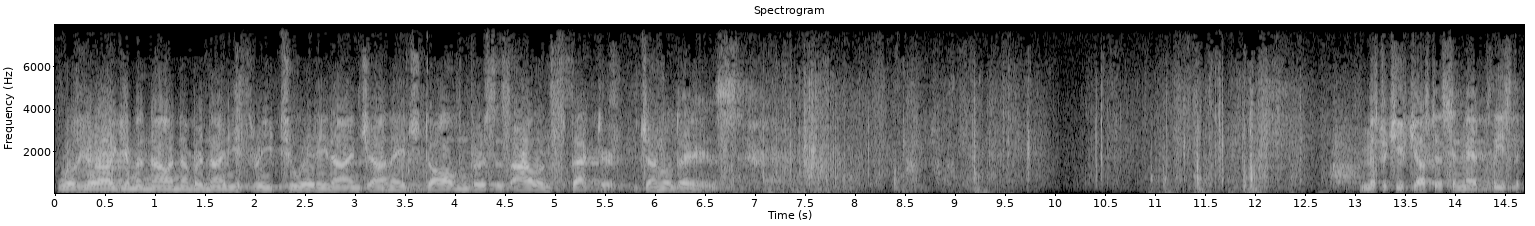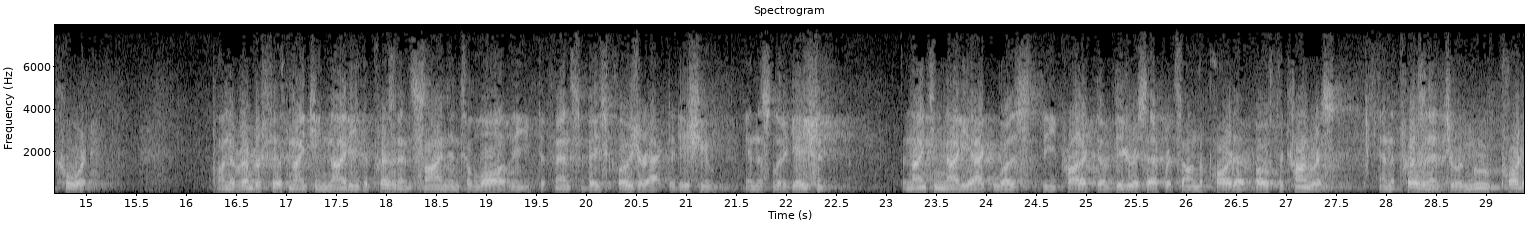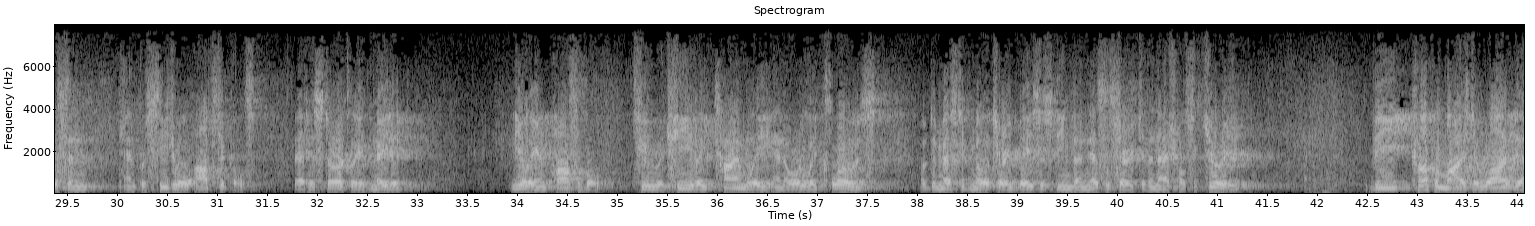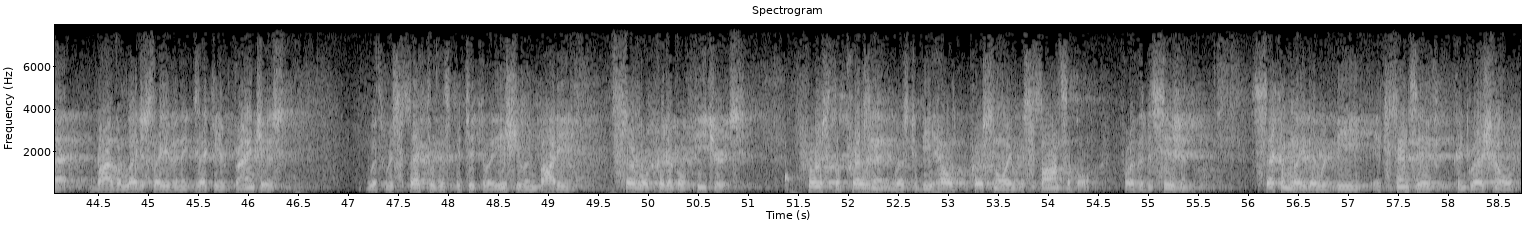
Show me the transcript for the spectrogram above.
We'll hear argument now on number 93-289, John H. Dalton versus Arlen Specter. General Days. Mr. Chief Justice, and may it please the Court, on November 5, 1990, the President signed into law the Defense Base Closure Act at issue in this litigation. The 1990 Act was the product of vigorous efforts on the part of both the Congress and the President to remove partisan and procedural obstacles that historically have made it nearly impossible to achieve a timely and orderly close of domestic military bases deemed unnecessary to the national security. The compromise arrived at by the legislative and executive branches with respect to this particular issue embodied several critical features. First, the president was to be held personally responsible for the decision. Secondly, there would be extensive congressional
